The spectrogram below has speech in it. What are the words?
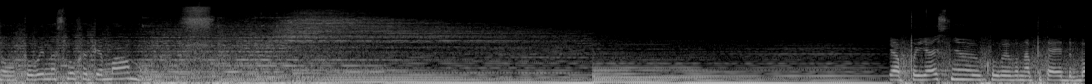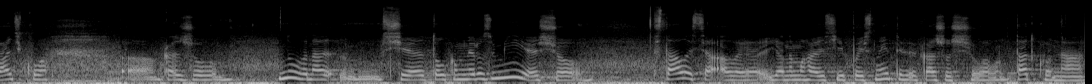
ну, повинна слухати маму. Я пояснюю, коли вона питає, де батько, е, кажу, ну вона ще толком не розуміє, що сталося, але я намагаюся їй пояснити. Кажу, що татко на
